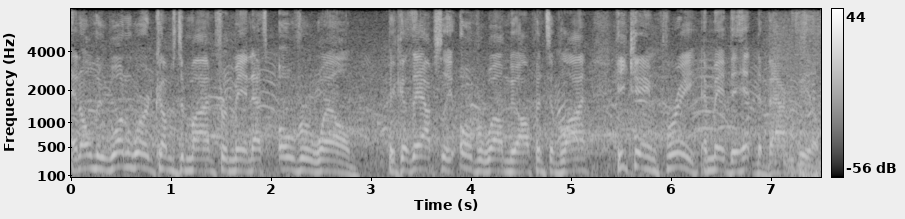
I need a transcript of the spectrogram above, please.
and only one word comes to mind for me, and that's overwhelmed. Because they absolutely overwhelmed the offensive line. He came free and made the hit in the backfield.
